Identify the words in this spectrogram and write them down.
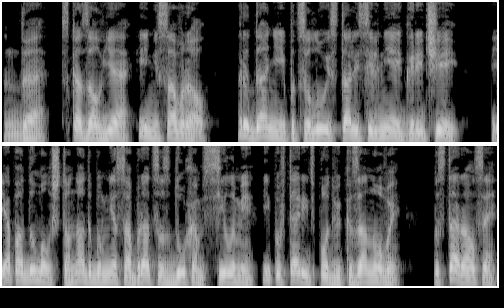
«Да», – сказал я и не соврал. Рыдания и поцелуи стали сильнее и горячей. Я подумал, что надо бы мне собраться с духом, с силами и повторить подвиг Казановы. Постарался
